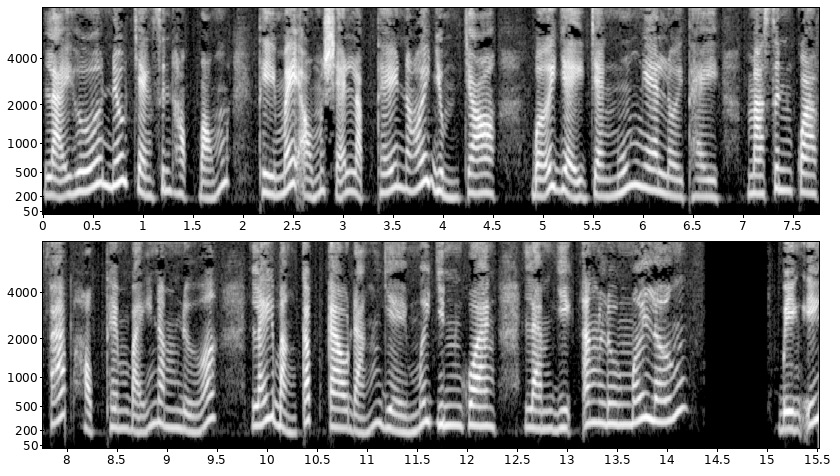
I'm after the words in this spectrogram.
Lại hứa nếu chàng xin học bổng thì mấy ổng sẽ lập thế nói dùm cho, bởi vậy chàng muốn nghe lời thầy mà xin qua Pháp học thêm 7 năm nữa, lấy bằng cấp cao đẳng về mới vinh quang, làm việc ăn lương mới lớn. Biện Yến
